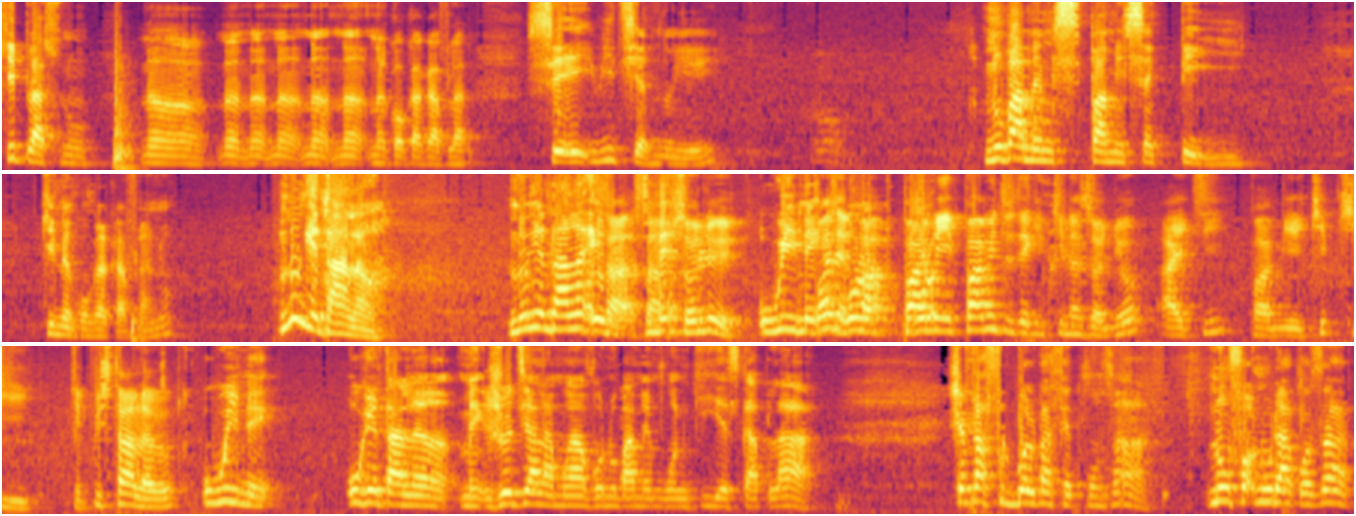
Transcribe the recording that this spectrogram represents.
ki plas nou nan kokakaf la? Se 8e nou ye. Oh. Nou pa mèm si pa mi 5 peyi ki nan kokakaf la nou. Nou gen tan lan. Nous talent. Talent et Ça, mais- absolu. Oui, mais bon, par- bon, parmi, parmi toutes les équipes qui sont dans la zone, Haïti, parmi l'équipe qui est plus yo. Oui, mais ou gen talent, mais je dis à la moi avant nous pas même qui escape là. Chef la football pas fait comme ça. Nous faut nous d'accord ça.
